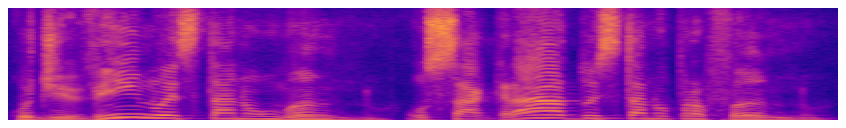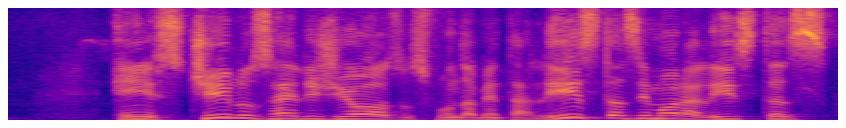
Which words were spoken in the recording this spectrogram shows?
o divino está no humano, o sagrado está no profano. Em estilos religiosos fundamentalistas e moralistas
